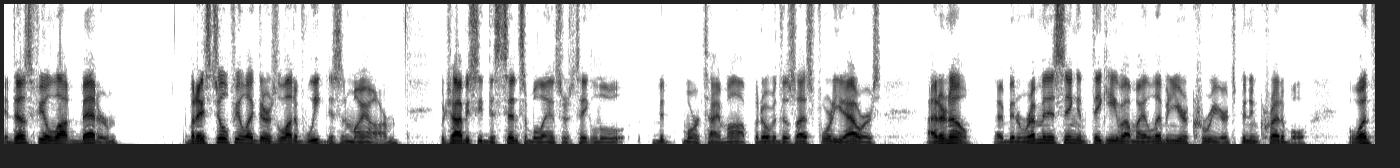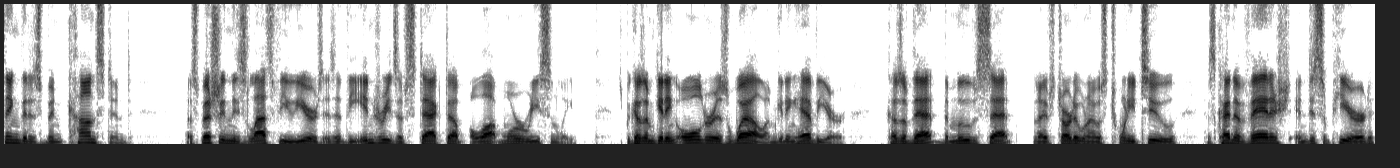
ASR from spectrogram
It does feel a lot better, but I still feel like there's a lot of weakness in my arm, which obviously the sensible answer is take a little bit more time off. But over those last 48 hours, I don't know. I've been reminiscing and thinking about my 11 year career. It's been incredible. One thing that has been constant, especially in these last few years, is that the injuries have stacked up a lot more recently. It's because I'm getting older as well. I'm getting heavier. Because of that, the move set that I've started when I was 22 has kind of vanished and disappeared,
